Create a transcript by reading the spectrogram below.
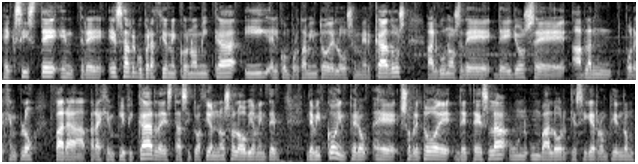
existe entre esa recuperación económica y el comportamiento de los mercados. Algunos de, ellos eh, hablan, por ejemplo, para, para ejemplificar esta situación, no solo obviamente de Bitcoin, pero eh, sobre todo de, Tesla, un, valor que sigue rompiendo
